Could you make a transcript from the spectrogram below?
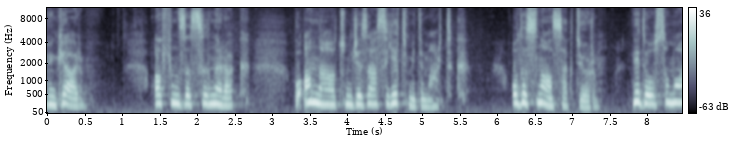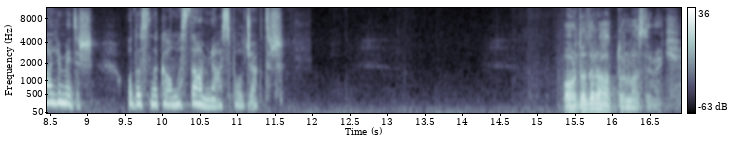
Hünkârım, affınıza sığınarak bu Anna Hatun cezası yetmedi mi artık? Odasını alsak diyorum. Ne de olsa muallimedir. Odasında kalması daha münasip olacaktır. Orada da rahat durmaz demek.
